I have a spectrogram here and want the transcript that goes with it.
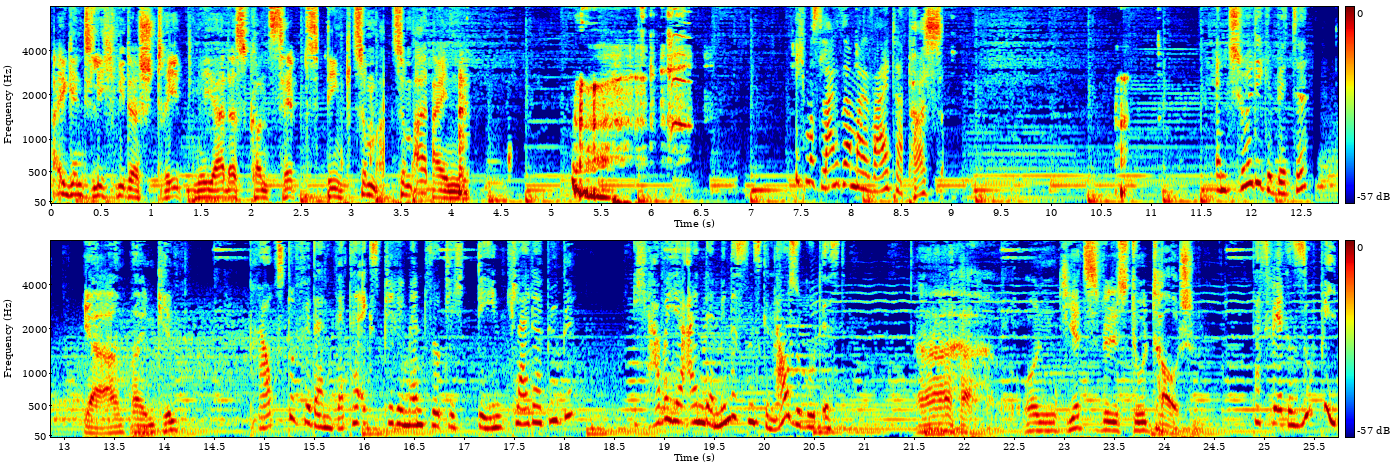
Eigentlich widerstrebt mir ja das Konzept Ding zum zum ein. Ich muss langsam mal weiter. Pass. Entschuldige bitte. Ja, mein Kind. Brauchst du für dein Wetterexperiment wirklich den Kleiderbügel? Ich habe hier einen, der mindestens genauso gut ist. Aha. Und jetzt willst du tauschen. Das wäre supi.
